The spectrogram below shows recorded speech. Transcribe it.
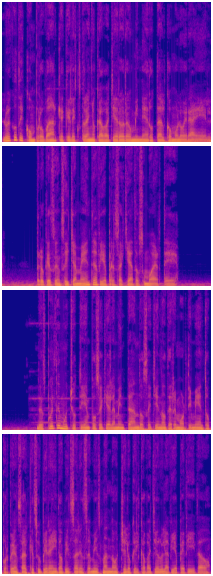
luego de comprobar que aquel extraño caballero era un minero tal como lo era él, pero que sencillamente había presagiado su muerte. Después de mucho tiempo seguía lamentándose lleno de remordimiento por pensar que se hubiera ido a avisar esa misma noche lo que el caballero le había pedido.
